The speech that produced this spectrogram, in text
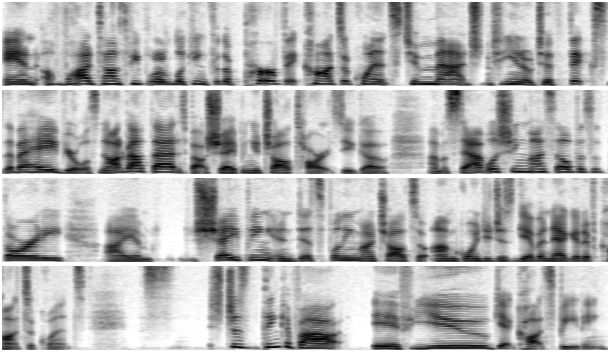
And a lot of times people are looking for the perfect consequence to match, you know, to fix the behavior. Well, it's not about that. It's about shaping a child's heart. So you go, I'm establishing myself as authority. I am shaping and disciplining my child. So I'm going to just give a negative consequence. It's just think about if you get caught speeding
